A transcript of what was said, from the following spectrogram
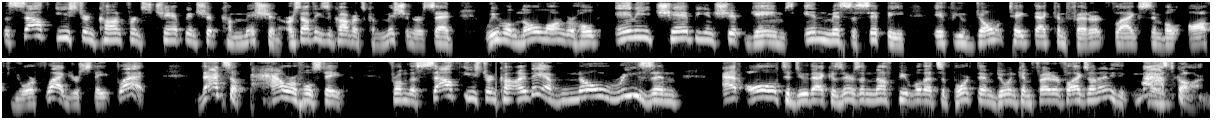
the Southeastern Conference Championship Commission or Southeastern Conference Commissioner said we will no longer hold any championship games in Mississippi if you don't take that Confederate flag symbol off your flag, your state flag. That's a powerful statement from the Southeastern Con. They have no reason at all to do that because there's enough people that support them doing Confederate flags on anything. NASCAR.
